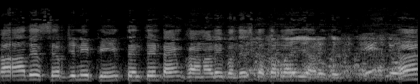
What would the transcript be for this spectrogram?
ਕਾਂ ਦੇ ਸਿਰ ਜਿੰਨੀ ਫੀਮ ਤਿੰਨ ਤਿੰਨ ਟਾਈਮ ਖਾਣ ਵਾਲੇ ਬੰਦੇ ਸਕੱਤਰ ਲਾਏ ਯਾਰ ਉੱਥੇ ਹੈ?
